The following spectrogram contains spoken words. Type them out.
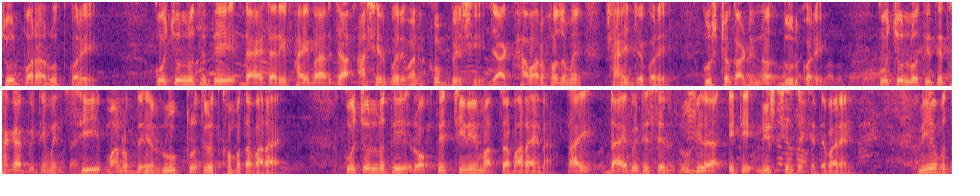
চুল পড়া রোধ করে। কচুল্লতিতে ডায়েটারি ফাইবার যা আশের পরিমাণ খুব বেশি, যা খাবার হজমে সাহায্য করে। কুষ্ঠকাঠিন্য দূর করে। কচুল্লতিতে থাকা ভিটামিন সি মানবদেহের রোগ প্রতিরোধ ক্ষমতা বাড়ায়। কচুল্লতি রক্তে চিনির মাত্রা বাড়ায় না, তাই ডায়াবেটিসের রুগীরা এটি নিশ্চিন্তে খেতে পারেন। নিয়মিত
